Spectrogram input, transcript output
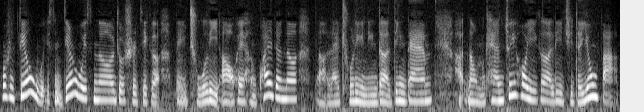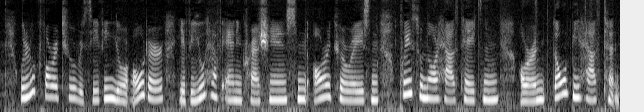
或是 deal with。deal with 呢就是这个被处理啊，会很快的呢啊来处理您的订单。好，那我们看最后一个例句的用法。We look forward to receiving your order. If you have any questions or queries, please do not hesitate or don't be hesitant.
